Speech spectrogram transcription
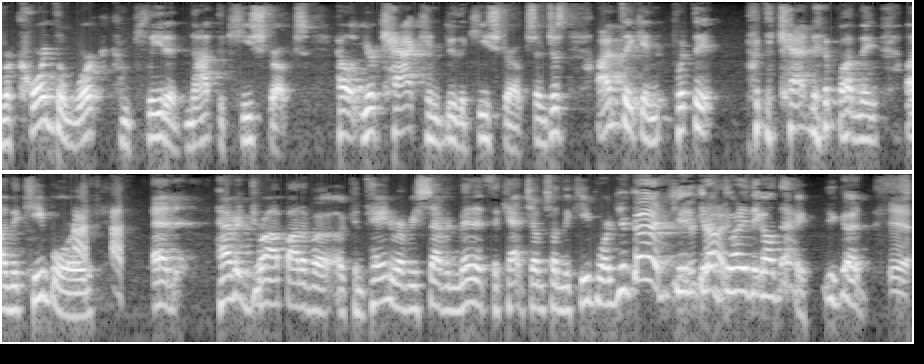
record the work completed, not the keystrokes. Hell, your cat can do the keystrokes. So just, I'm thinking, put the put the catnip on the on the keyboard and have it drop out of a, a, container every seven minutes. The cat jumps on the keyboard. You're good. You, You're you don't do anything all day. You're good. Yeah.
